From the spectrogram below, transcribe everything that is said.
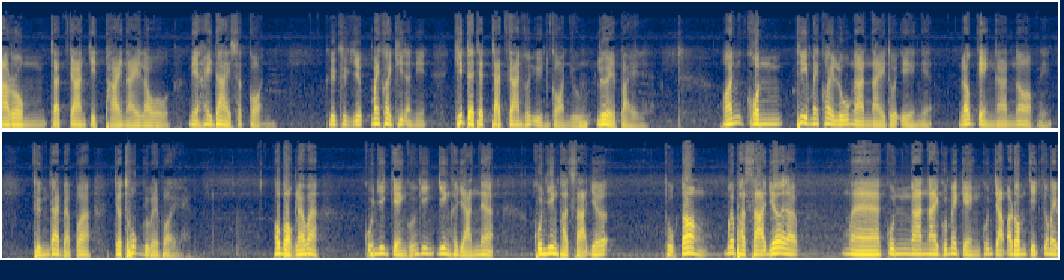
อารมณ์จัดการจิตภายในเราเนี่ยให้ได้ซะก่อน คือคือไม่ค่อยคิดอันนี้ คิดแต่จะจัดการคนอื่นก่อนอยู่เรื่อยไปเลยเพราะฉะนั้นคนที่ไม่ค่อยรู้งานในตัวเองเนี่ย แล้วเก่งงานนอกนี่ถึงได้แบบว่าจะทุกข์อยู่บ่อยๆ เพราะบอกแล้วว่า คุณยิ่งเก่งคุณยิ่งยิ่งขยันเนี่ย คุณยิ่งผัสสะเยอะ ถูกต้อง เมื่อภาษาเยอะนะแหมคุณงานในคุณไม่เก่ง คุณจับอารมณ์จิตก็ไม่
